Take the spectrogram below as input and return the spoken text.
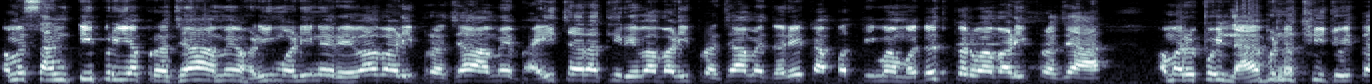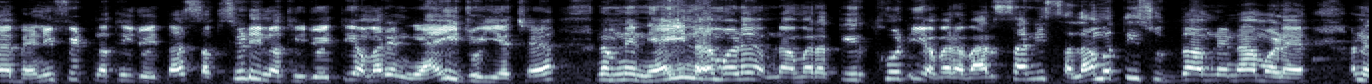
અમે શાંતિપ્રિય પ્રજા, અમે હળીમળીને રહેવાવાળી પ્રજા, અમે ભાઈચારાથી રહેવાવાળી પ્રજા, અમે દરેક આપત્તિમાં મદદ કરવાવાળી પ્રજા. અમારે કોઈ લાભ નથી જોઈતા બેનિફિટ નથી જોઈતા સબસિડી નથી જોઈતી, અમારે ન્યાય જોઈએ છે અને અમને ન્યાય ના મળે, અમને અમારા તીર્થોની અમારા વારસાની સલામતી સુદ્ધા અમને ના મળે અને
